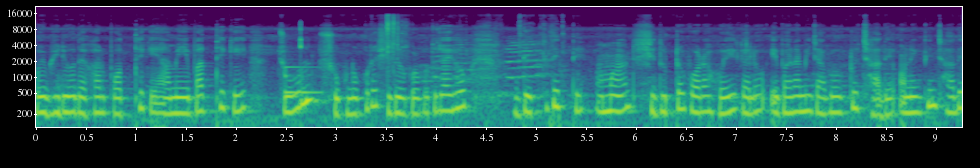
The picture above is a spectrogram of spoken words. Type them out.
ওই ভিডিও দেখার পর থেকে আমি এবার থেকে চুল শুকনো করে সিঁদুর পরবো। তো যাই হোক, দেখতে দেখতে আমার সিঁদুরটা পরা হয়ে গেল। এবার আমি যাব একটু ছাদে। অনেক দিন ছাদে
